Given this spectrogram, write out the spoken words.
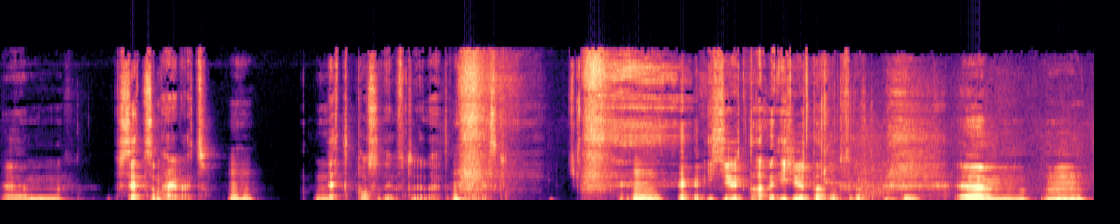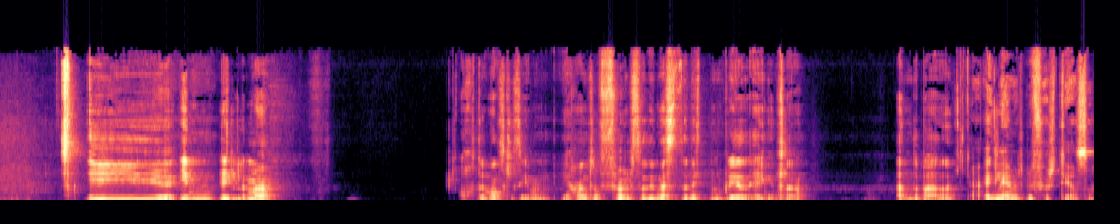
Um, sett som highlight. Mhm. Nett positiv, tror jeg det heter på engelsk. Mm. ikke ut av ikke ut av motivasjon. Um, mm. I innbiller meg Åh, Det er vanskelig å si, men jeg har en sånn følelse at de neste 19 blir egentlig enda bedre. Ja, jeg gleder meg til å bli 40, altså.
